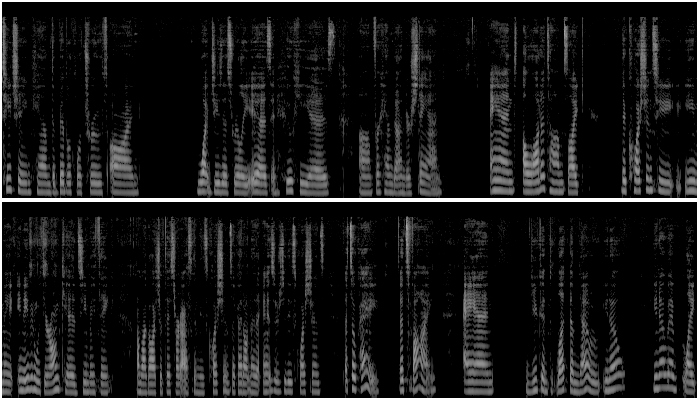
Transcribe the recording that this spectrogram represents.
teaching him the biblical truth on what jesus really is and who he is um, for him to understand and a lot of times, like the questions you you may, and even with your own kids, you may think, "Oh my gosh, if they start asking these questions, like I don't know the answers to these questions." That's okay. That's fine, and you can let them know. You know, you know, babe, like,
